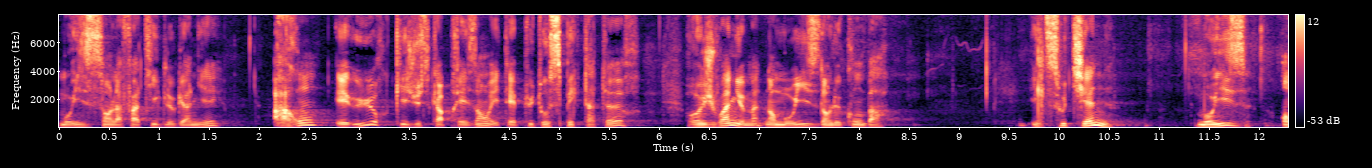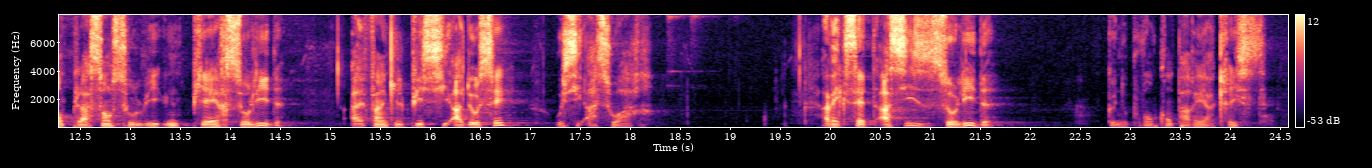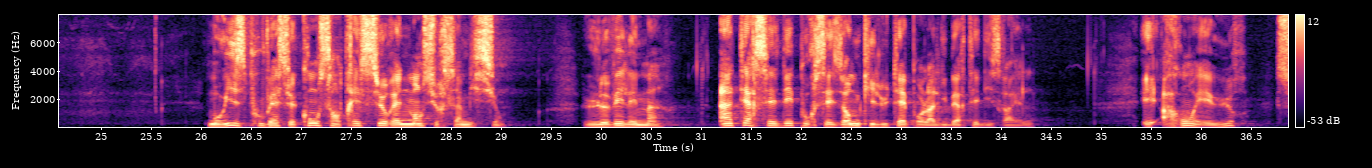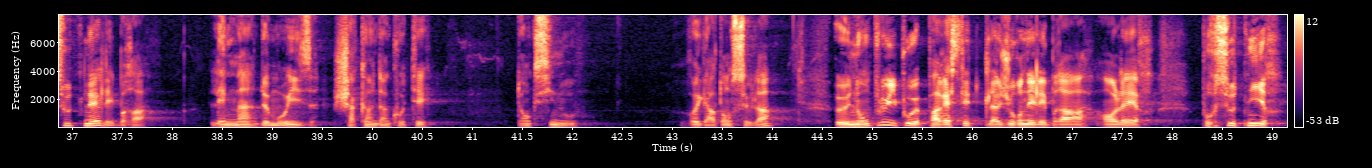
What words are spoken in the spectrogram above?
Moïse sent la fatigue le gagner. Aaron et Hur, qui jusqu'à présent étaient plutôt spectateurs, rejoignent maintenant Moïse dans le combat. Ils soutiennent Moïse en plaçant sous lui une pierre solide, afin qu'il puisse s'y adosser ou s'y asseoir. Avec cette assise solide que nous pouvons comparer à Christ, Moïse pouvait se concentrer sereinement sur sa mission, lever les mains, intercéder pour ces hommes qui luttaient pour la liberté d'Israël. Et Aaron et Hur soutenaient les bras, les mains de Moïse, chacun d'un côté. Donc si nous regardons cela, eux non plus, ils ne pouvaient pas rester toute la journée les bras en l'air pour soutenir.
